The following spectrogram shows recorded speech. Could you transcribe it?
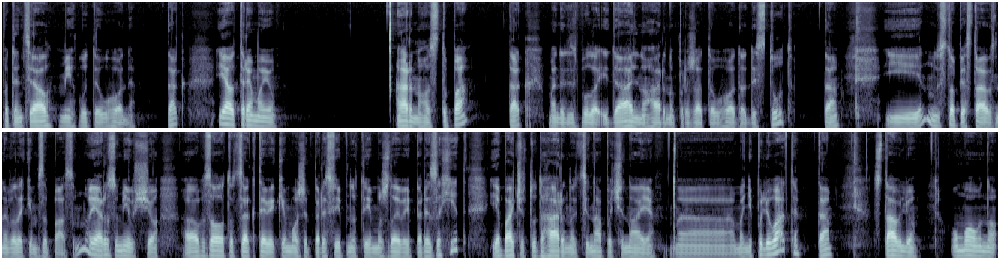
потенціал міг бути угоди. Так? Я отримаю гарного стопа. Так? У мене десь була ідеально гарно прожата угода десь тут. Та? І ну, стоп я ставив з невеликим запасом. Ну, Я розумів, що е, золото це актив, який може пересвіпнути і можливий перезахід. Я бачу, тут гарно ціна починає е, маніпулювати. Та? Ставлю умовно.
